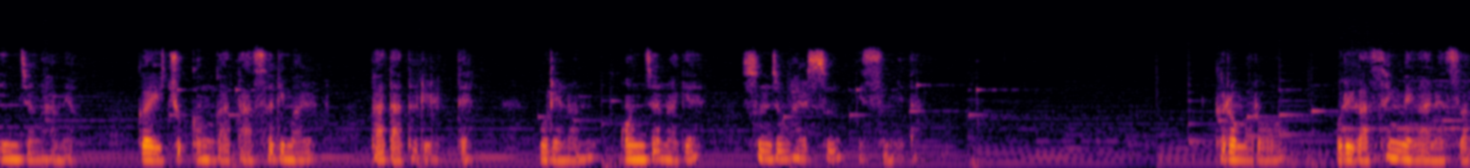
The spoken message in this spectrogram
인정하며 그의 주권과 다스림을 받아들일 때 우리는 온전하게 순종할 수 있습니다. 그러므로 우리가 생명 안에서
